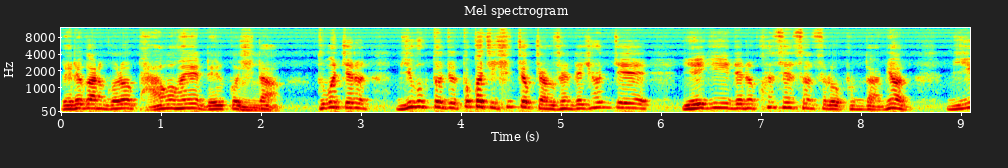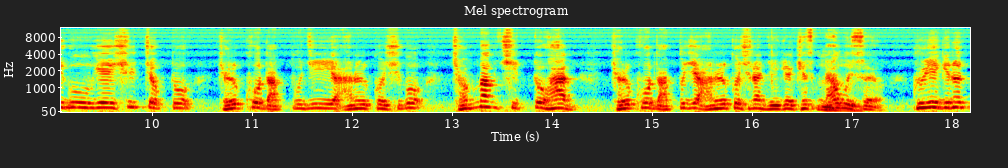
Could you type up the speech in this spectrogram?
내려가는 것을 방어해 낼 것이다. 음. 두 번째는 미국도 이제 똑같이 실적 장세인데 현재 얘기되는 컨센서스로 본다면 미국의 실적도 결코 나쁘지 않을 것이고 전망치 또한 결코 나쁘지 않을 것이라는 얘기가 계속 음. 나오고 있어요. 그 얘기는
